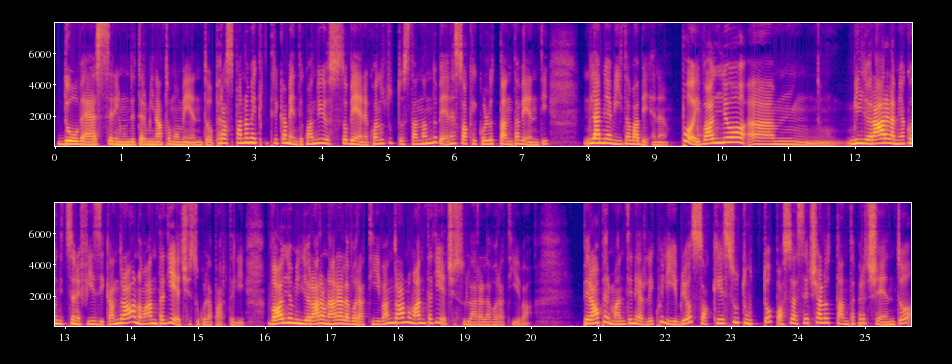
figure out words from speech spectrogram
dove essere in un determinato momento, però spannometricamente quando io sto bene, quando tutto sta andando bene, so che con l'80-20 la mia vita va bene. Poi voglio um, migliorare la mia condizione fisica, andrò a 90-10 su quella parte lì. Voglio migliorare un'area lavorativa, andrò a 90-10 sull'area lavorativa. Però per mantenere l'equilibrio so che su tutto posso esserci all'80%,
